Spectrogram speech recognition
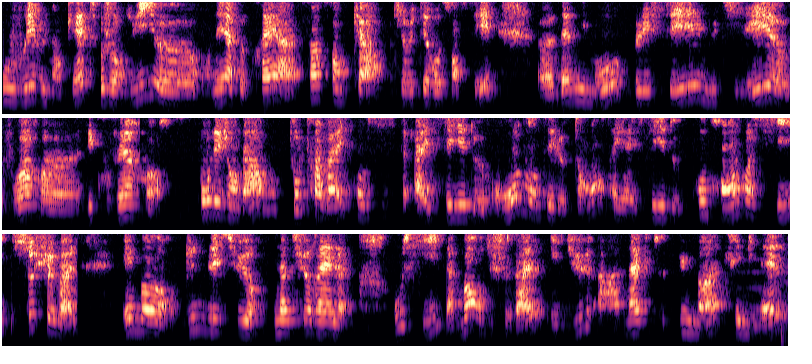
ouvrir une enquête. Aujourd'hui, euh, on est à peu près à 500 cas qui ont été recensés euh, d'animaux blessés, mutilés, voire découverts morts. Pour les gendarmes, tout le travail consiste à essayer de remonter le temps et à essayer de comprendre si ce cheval est mort d'une blessure naturelle ou si la mort du cheval est due à un acte humain criminel.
